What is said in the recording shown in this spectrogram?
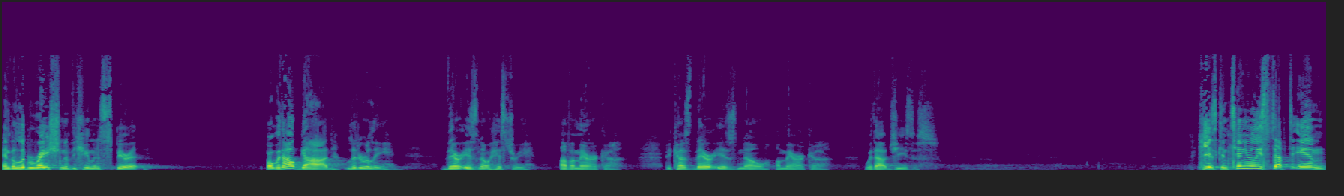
and the liberation of the human spirit. But without God, literally, there is no history of America because there is no America without Jesus. He has continually stepped in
